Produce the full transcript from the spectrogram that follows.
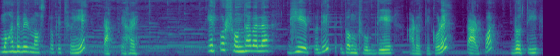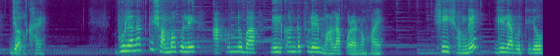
মহাদেবের মস্তকে ছুঁয়ে রাখতে হয়। এরপর সন্ধ্যাবেলা ঘিয়ের প্রদীপ এবং ধূপ দিয়ে আরতি করে তারপর ব্রতী জল খায়। ভোলানাথকে সম্ভব হলে আকন্দ বা নীলকণ্ঠ ফুলের মালা পরানো হয়। সেই সঙ্গে লীলাবতীরও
